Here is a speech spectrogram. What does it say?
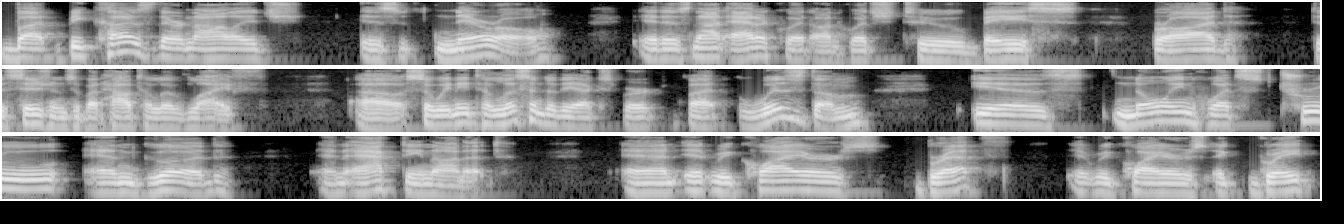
But because their knowledge is narrow, it is not adequate on which to base broad decisions about how to live life. Uh, so we need to listen to the expert, but wisdom is knowing what's true and good and acting on it. And it requires breadth, it requires a great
